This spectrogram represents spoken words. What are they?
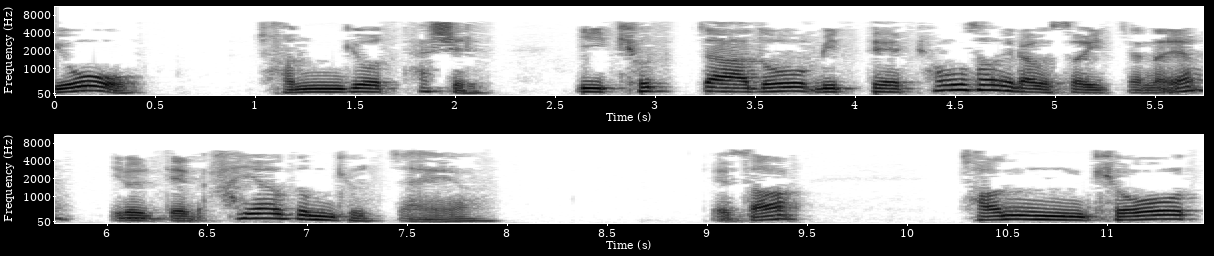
요 전교 타실 이 교자도 밑에 평성이라고 써 있잖아요. 이럴 땐 하여금 교자예요. 그래서 전교타실,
